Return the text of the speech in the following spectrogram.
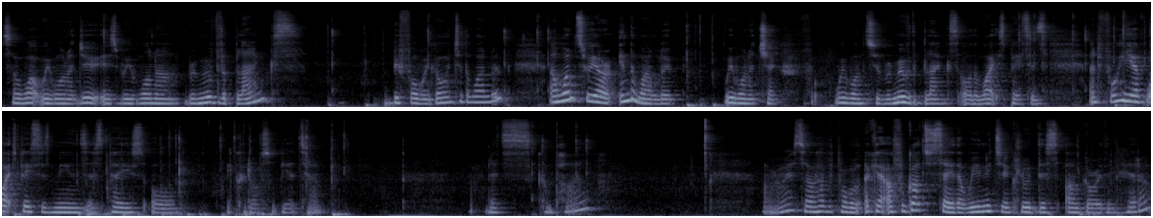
So what we want to do is we want to remove the blanks before we go into the while loop. And once we are in the while loop, we want to check, for, we want to remove the blanks or the white spaces. And for here, white spaces means a space or it could also be a tab. Let's compile. All right, so I have a problem. Okay, I forgot to say that we need to include this algorithm header.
